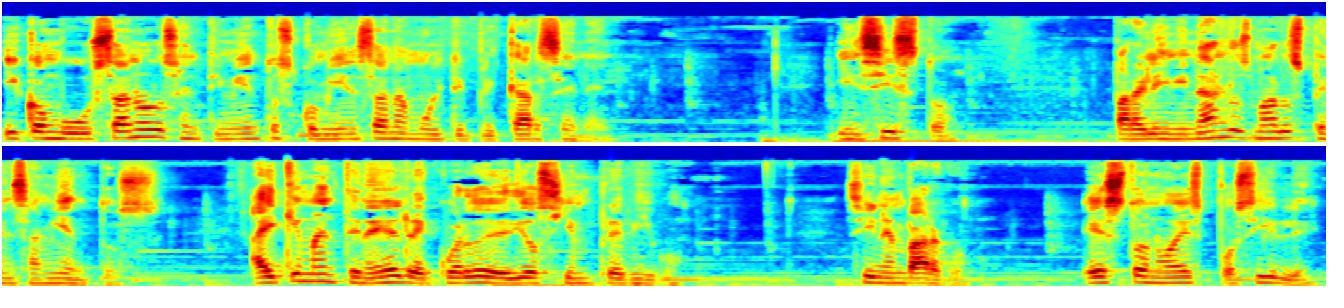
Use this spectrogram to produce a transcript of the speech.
y como gusanos los sentimientos comienzan a multiplicarse en él. Insisto, para eliminar los malos pensamientos hay que mantener el recuerdo de Dios siempre vivo. Sin embargo, esto no es posible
